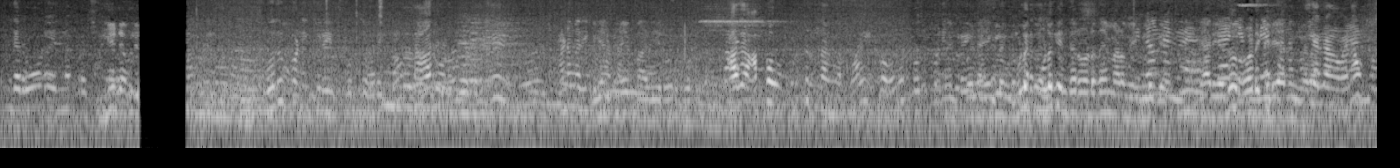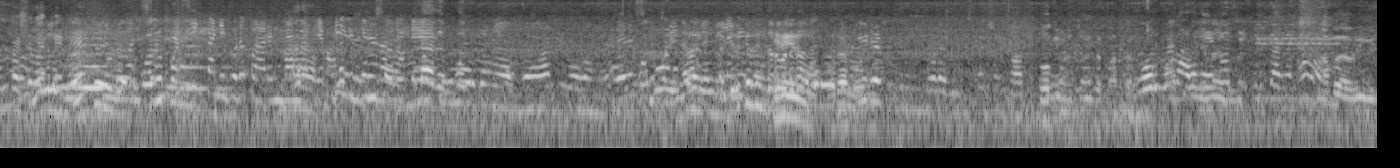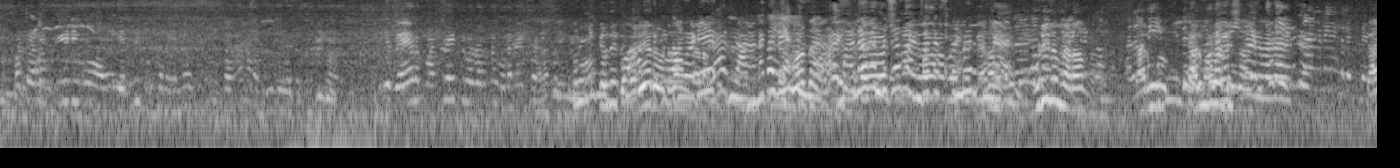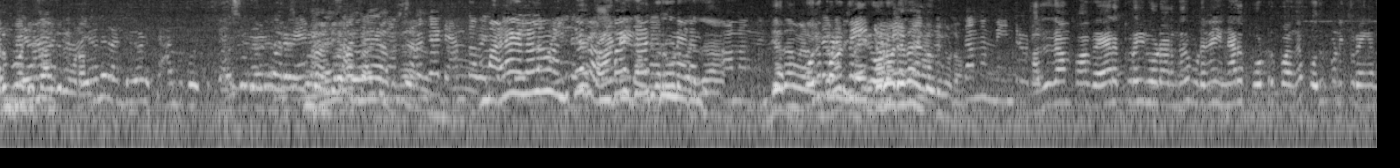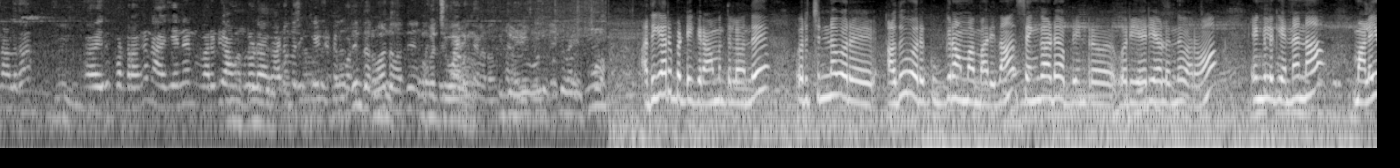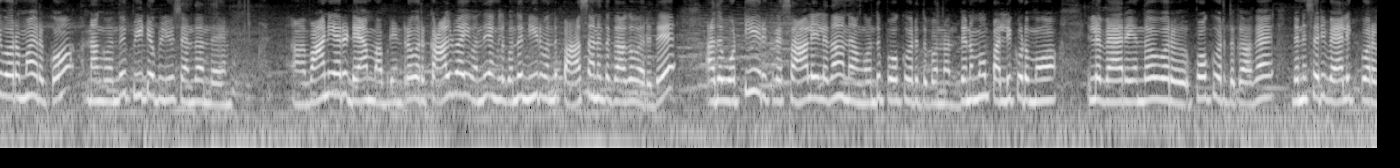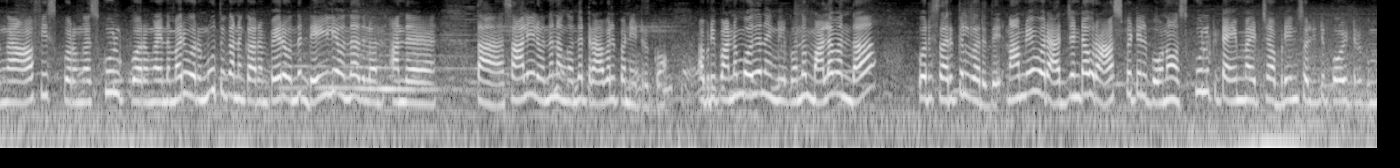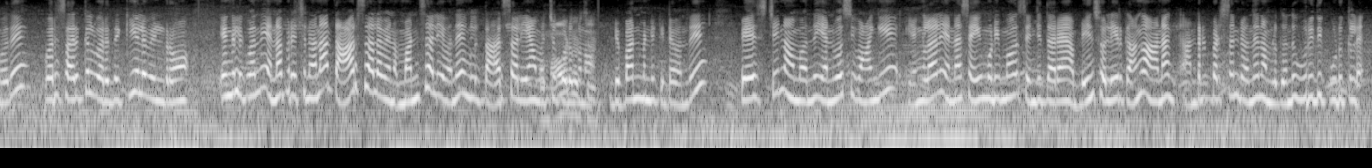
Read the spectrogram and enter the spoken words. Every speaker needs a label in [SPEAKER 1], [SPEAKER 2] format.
[SPEAKER 1] இந்த என்ன பிரச்சனை பொதுப்பணித்துறை பொறுத்த வரைக்கும் தார் ரோடு போடுறது அனுமதிக்க அது அப்போ கொடுத்துருந்தாங்கப்பா இப்போ வந்து பொதுப்பணித்துறை
[SPEAKER 2] இந்த ரோடு தான் மேடம் எங்களுக்கு. வேற எதுவும் ரோடு கிடையாதுங்க மேடம். எங்களுக்கு இருக்கிறது இந்த ரோடு தான்.
[SPEAKER 1] பட் ஆனால் வீடியோ அவங்க எழுதி கொடுத்தாங்க? என்ஓசி கொடுத்தாங்கன்னா நம்ம வீடியோ எடுத்துக்கலாம். இது வேற இருந்தா உடனே
[SPEAKER 2] மேடம். முடியல கரும்பு கரும்பு வண்டி சாஞ்சு
[SPEAKER 1] இதுலதான் இருக்கு.
[SPEAKER 2] கரும்பு வண்டி சாஞ்சிருக்கு மேடம். ஸ்கூல் வண்டி. எல்லாம்
[SPEAKER 3] வந்துட்டு ரொம்ப இதா இருக்கு. மேடம்
[SPEAKER 1] அதுதான்ப்பா வேற துறை ரோடா இருந்தாலும் உடனே இந்நேரம் போட்டிருப்பாங்க. பொதுப்பணித்துறைங்கனால தான் இது பண்றாங்க. நான் என்னன்னு மறுபடியும் அவங்களோட அனுமதி கேட்டுட்டு
[SPEAKER 2] வந்து இந்த ரோட்டை வந்து கொஞ்சம்
[SPEAKER 4] அதிகாரப்பட்டி கிராமத்தில் வந்து ஒரு சின்ன ஒரு அதுவும் ஒரு குக்கிராமம் மாதிரி தான். செங்காடு அப்படின்ற ஒரு ஏரியாவிலேருந்து வரோம். எங்களுக்கு என்னென்னா மலை ஓரமாக இருக்கும். நாங்கள் வந்து பிடபிள்யூ சேர்ந்த அந்த வாணியாறு டேம் அப்படின்ற ஒரு கால்வாய் வந்து எங்களுக்கு வந்து நீர் வந்து பாசனத்துக்காக வருது. அதை ஒட்டி இருக்கிற சாலையில் தான் நாங்கள் வந்து போக்குவரத்து பண்ணோம். தினமும் பள்ளிக்கூடமோ இல்லை வேறு எந்த ஒரு போக்குவரத்துக்காக தினசரி வேலைக்கு போகிறவங்க ஆஃபீஸ்க்கு போகிறவங்க ஸ்கூலுக்கு போகிறவங்க இந்த மாதிரி ஒரு நூற்றுக்கணக்கான பேர் வந்து டெய்லியும் வந்து அதில் வந்து அந்த சாலையில் வந்து நாங்கள் வந்து ட்ராவல் பண்ணிகிட்ருக்கோம் அப்படி பண்ணும்போது எங்களுக்கு வந்து மழை வந்தால் ஒரு சர்க்கிள் வருது. நாமளே ஒரு அர்ஜென்ட்டாக ஒரு ஹாஸ்பிட்டல் போகணும் ஸ்கூலுக்கு டைம் ஆயிடுச்சு அப்படின்னு சொல்லிட்டு போயிட்டு இருக்கும்போது ஒரு சர்க்கிள் வருது. கீழே விழுறோம். எங்களுக்கு வந்து என்ன பிரச்சனைனா தார் சாலை வேணும். மண் சாலையை வந்து எங்களுக்கு தார் சாலையாக அமைச்சு கொடுக்கணும். டிபார்ட்மெண்ட் கிட்ட வந்து பேசிட்டு நாம் வந்து என்ஓசி வாங்கி எங்களால் என்ன செய்ய முடியுமோ செஞ்சு தரேன் அப்படின்னு சொல்லியிருக்காங்க. ஆனால் ஹண்ட்ரட் பர்சன்ட் வந்து நம்மளுக்கு வந்து உறுதி கொடுக்கல.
